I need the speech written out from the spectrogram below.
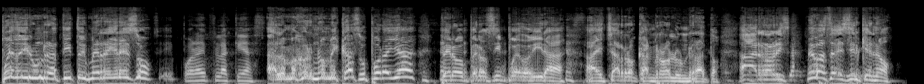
puedo ir un ratito y me regreso. Sí, por ahí flaqueas. A lo mejor no me caso por allá, pero, pero sí puedo ir a, a echar rock and roll un rato. Ah, Rorris, me vas a decir que no.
